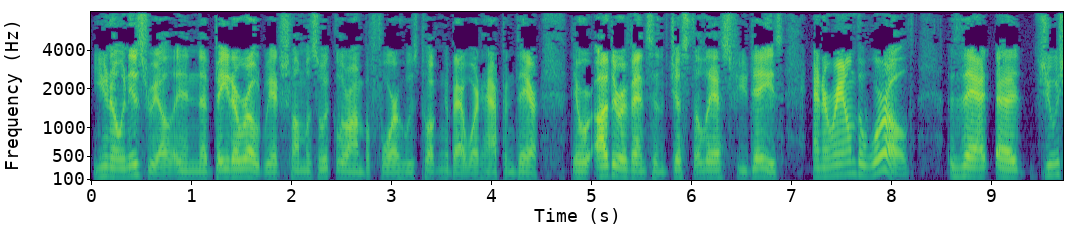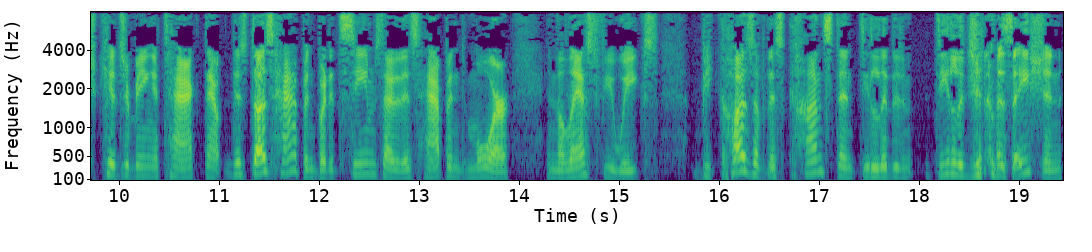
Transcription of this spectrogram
you know, in Israel, in uh, Beit Orot, we had Shlomo Zwickler on before who was talking about what happened there. There were other events in just the last few days, and around the world that uh, Jewish kids are being attacked. Now, this does happen, but it seems that it has happened more in the last few weeks because of this constant delegit- delegitimization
